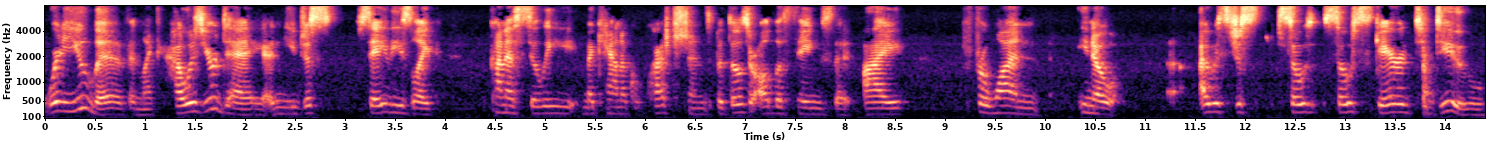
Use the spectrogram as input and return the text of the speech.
where do you live? And like, how was your day? And you just say these like kind of silly mechanical questions. But those are all the things that I, for one, you know, I was just so so scared to do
